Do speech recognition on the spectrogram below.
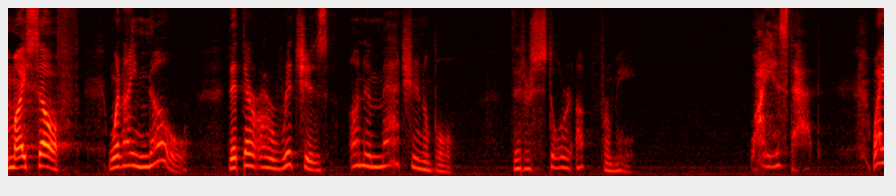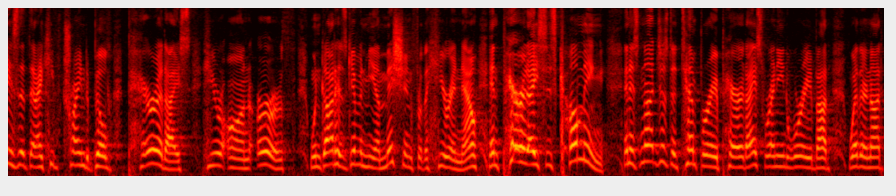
myself, when I know that there are riches unimaginable that are stored up for me? Why is that? Why is it that I keep trying to build paradise here on earth when God has given me a mission for the here and now, and paradise is coming? And it's not just a temporary paradise where I need to worry about whether or not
